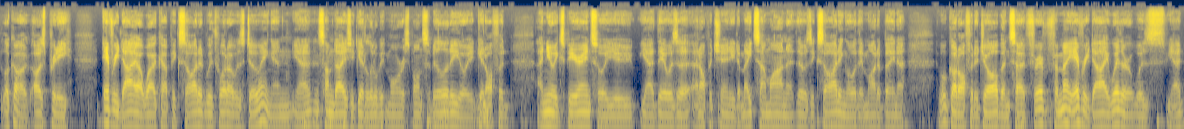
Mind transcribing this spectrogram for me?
Look, I, I was pretty. Every day I woke up excited with what I was doing, and you know, and some days you'd get a little bit more responsibility, or you'd get offered a new experience, or you, you know, there was a, an opportunity to meet someone that was exciting, or there might have been a, well, got offered a job, and so for for me, every day, whether it was you know.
